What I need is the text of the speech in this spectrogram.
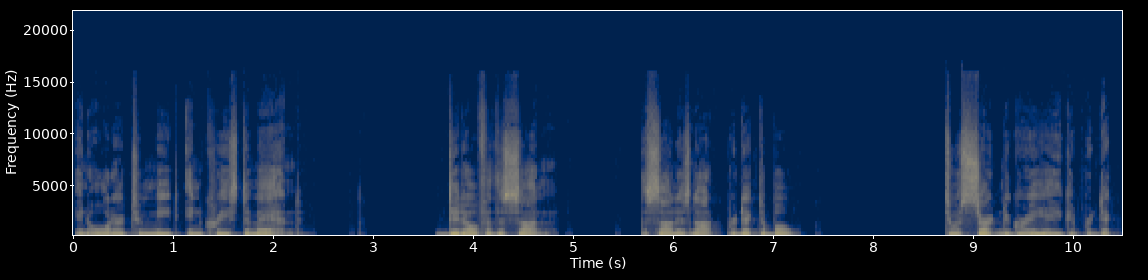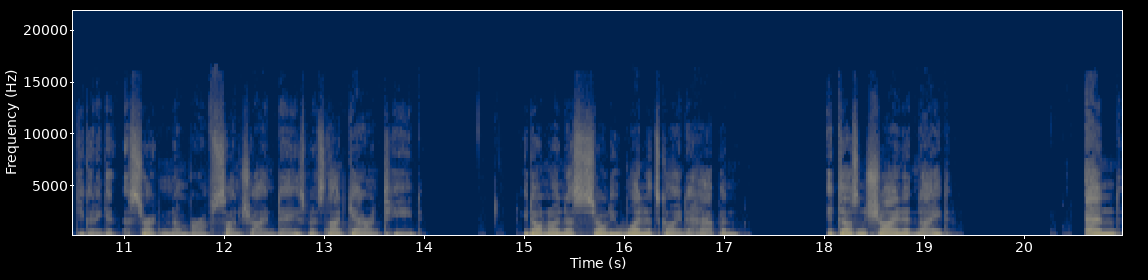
in order to meet increased demand. Ditto for the sun. The sun is not predictable. To a certain degree, you could predict you're going to get a certain number of sunshine days, but it's not guaranteed. You don't know necessarily when it's going to happen. It doesn't shine at night. And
